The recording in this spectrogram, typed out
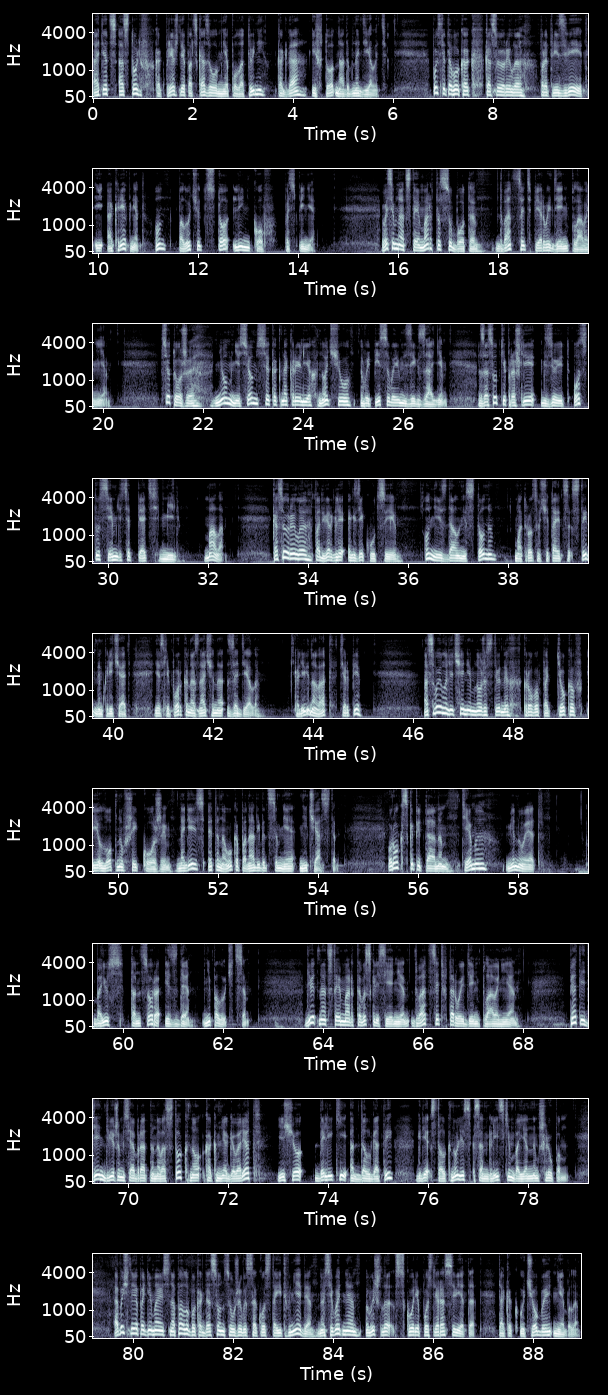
Отец Астольф, как прежде, подсказывал мне по латыни, когда и что надобно делать. После того, как косое рыло протрезвеет и окрепнет, он получит сто леньков по спине. 18 марта, суббота, 21 день плавания. Все то же. Днем несемся, как на крыльях, ночью выписываем зигзаги. За сутки прошли к Зюит-Осту 75 миль. Мало. Косое рыло подвергли экзекуции. Он не издал ни стона, у матросов считается стыдным кричать, если порка назначена за дело. Коли виноват, терпи. Освоила лечение множественных кровоподтеков и лопнувшей кожи. Надеюсь, эта наука понадобится мне нечасто. Урок с капитаном. Тема «Минуэт». Боюсь, танцора из «Д» не получится. 19 марта, воскресенье, 22 день плавания. Пятый день движемся обратно на восток, но, как мне говорят, еще далеки от долготы, где столкнулись с английским военным шлюпом. Обычно я поднимаюсь на палубу, когда солнце уже высоко стоит в небе, но сегодня вышло вскоре после рассвета, так как учебы не было.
